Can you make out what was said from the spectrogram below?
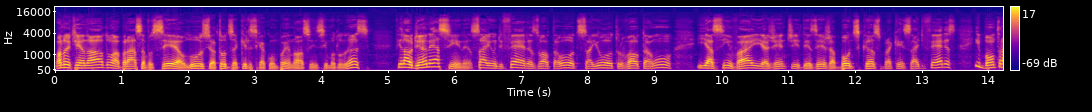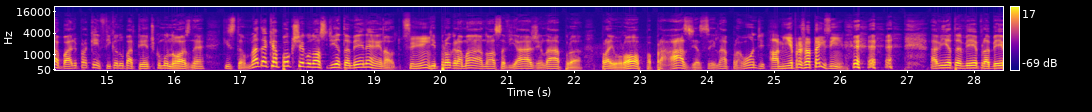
Boa noite, Reinaldo. Um abraço a você, ao Lúcio, a todos aqueles que acompanham o nosso Em Cima do Lance. Final de ano é assim, né? Sai um de férias, volta outro, sai outro, volta um, e assim vai. E a gente deseja bom descanso para quem sai de férias e bom trabalho para quem fica no batente, como nós, né? Que estamos. Mas daqui a pouco chega o nosso dia também, né, Reinaldo? Sim. De programar a nossa viagem lá para a Europa, para a Ásia, sei lá para onde. A minha é para Jataizinho. a minha também é para bem,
